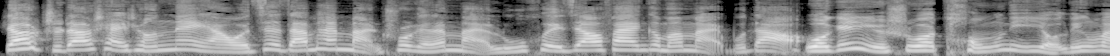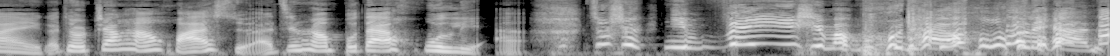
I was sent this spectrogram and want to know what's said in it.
然后直到晒成那样，我记得咱们还满处给他买芦荟胶，发现根本买不到。我跟你说，同理有另外一个，就是张涵滑雪经常不带护脸，就是你为什么不带护脸呢？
